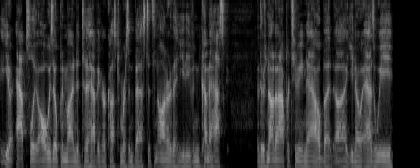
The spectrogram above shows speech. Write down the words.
you know, absolutely always open minded to having our customers invest. It's an honor that you'd even come ask. There's not an opportunity now, but, uh, you know, as we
